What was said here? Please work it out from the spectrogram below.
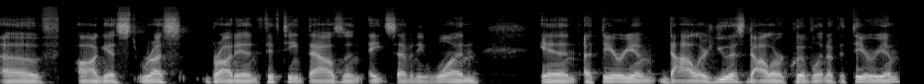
of August, Russ brought in 15,871 in Ethereum dollars, US dollar equivalent of Ethereum,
